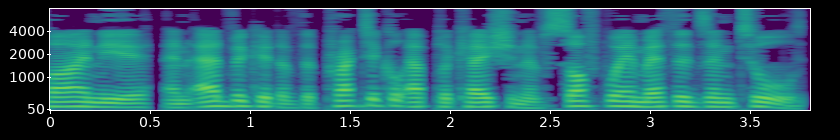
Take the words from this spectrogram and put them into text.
pioneer, and advocate of the practical application of software methods and tools.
